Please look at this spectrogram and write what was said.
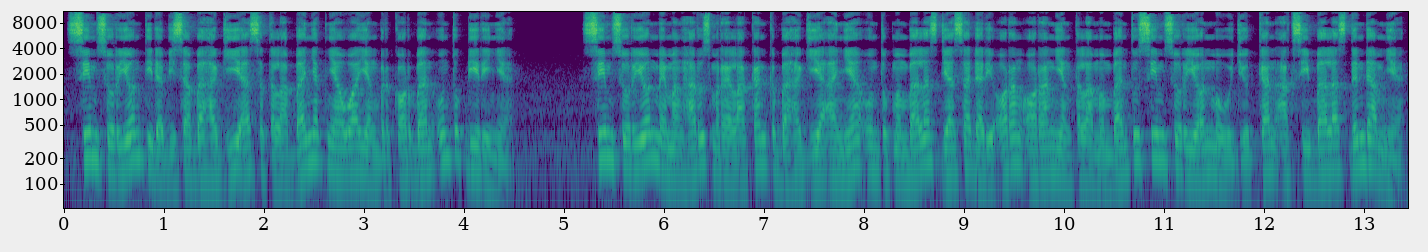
Sim Suryon tidak bisa bahagia setelah banyak nyawa yang berkorban untuk dirinya. Sim Suryon memang harus merelakan kebahagiaannya untuk membalas jasa dari orang-orang yang telah membantu Sim Suryon mewujudkan aksi balas dendamnya.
